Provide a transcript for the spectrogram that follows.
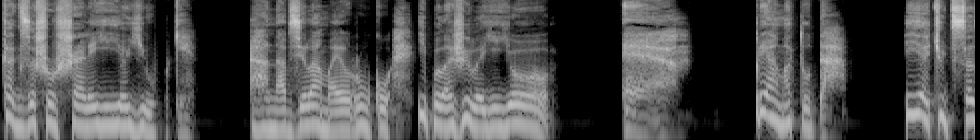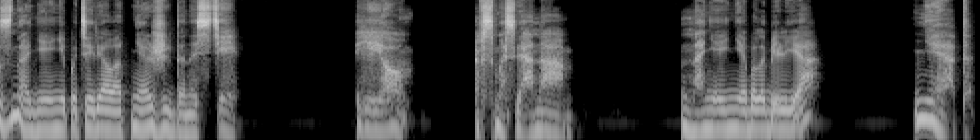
как зашуршали ее юбки. Она взяла мою руку и положила ее... Э, прямо туда. Я чуть сознание не потерял от неожиданности. Ее... В смысле, она... На ней не было белья? Нет.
